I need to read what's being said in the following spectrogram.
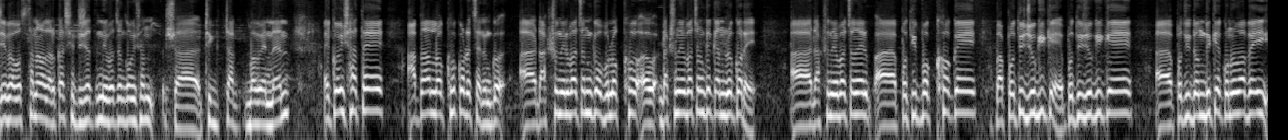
যে ব্যবস্থা নেওয়া দরকার, সেটি যাতে নির্বাচন কমিশন ঠিকঠাকভাবে নেন। একই সাথে আপনারা লক্ষ্য করেছেন ডাকসু নির্বাচনকে উপলক্ষ ডাকসু নির্বাচনকে কেন্দ্র করে ডাকসু নির্বাচনের প্রতিপক্ষকে বা প্রতিযোগীকে প্রতিযোগীকে প্রতিদ্বন্দ্বীকে কোনোভাবেই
